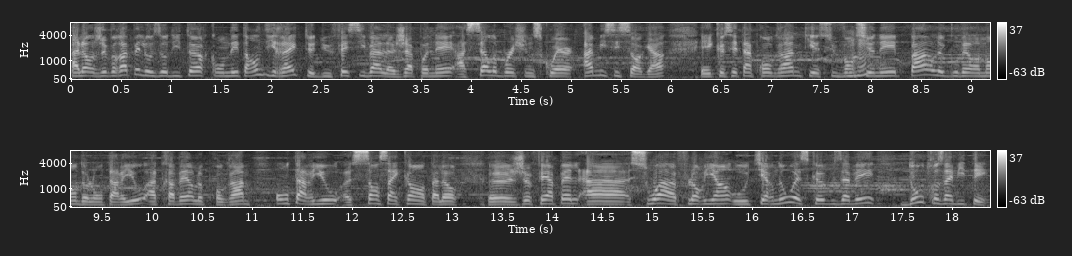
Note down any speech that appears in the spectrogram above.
Alors, je vous rappelle aux auditeurs qu'on est en direct du festival japonais à Celebration Square à Mississauga et que c'est un programme qui est subventionné par le gouvernement de l'Ontario à travers le programme Ontario euh, 150. Alors, euh, je fais appel à soit Florian ou Tierno. Est-ce que vous avez d'autres invités?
